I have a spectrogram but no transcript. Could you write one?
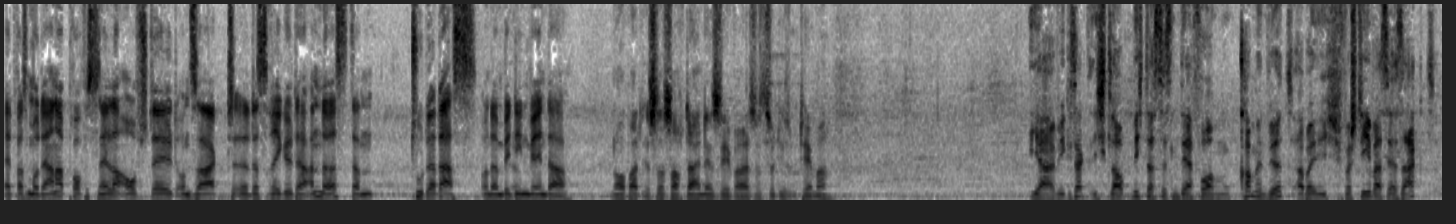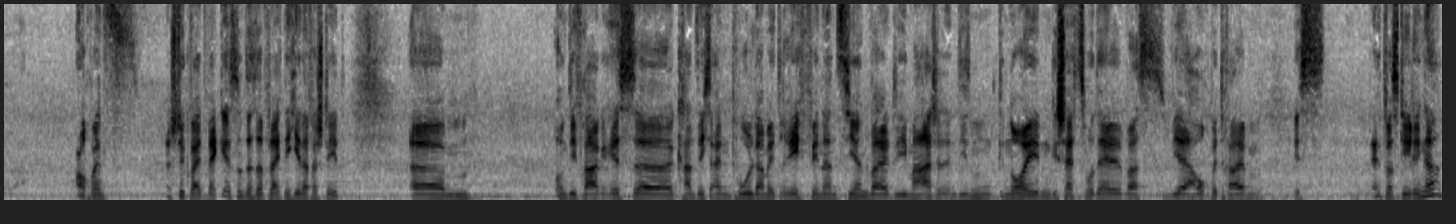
etwas moderner, professioneller aufstellt und sagt, äh, das regelt er anders, dann tut er das und dann bedienen wir ihn da. Norbert, ist das auch deine Sehweise zu diesem Thema? Ja, wie gesagt, ich glaube nicht, dass das in der Form kommen wird, aber ich verstehe, was er sagt, auch wenn es ein Stück weit weg ist und das vielleicht nicht jeder versteht. Ähm, und die Frage ist, äh, kann sich ein Pool damit refinanzieren, weil die Marge in diesem neuen Geschäftsmodell, was wir ja auch betreiben, ist etwas geringer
